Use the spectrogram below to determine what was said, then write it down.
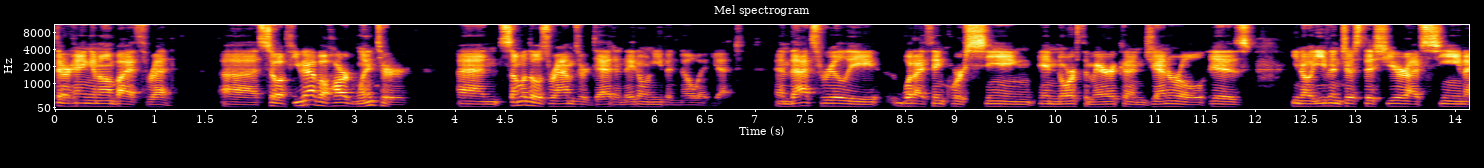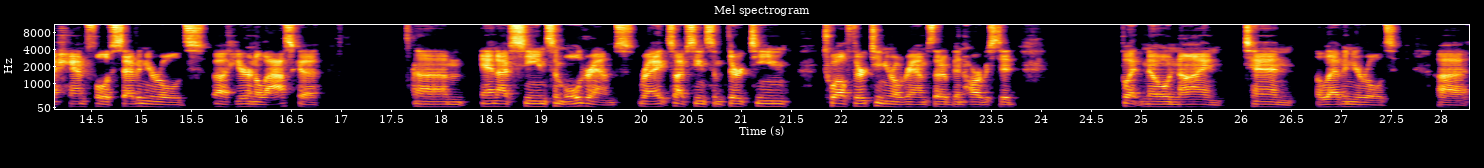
they're hanging on by a thread. Uh, so if you have a hard winter and some of those rams are dead and they don't even know it yet. And that's really what I think we're seeing in North America in general is you know, even just this year, I've seen a handful of seven year olds uh, here in Alaska. Um, and I've seen some old rams, right? So I've seen some 13, 12, 13 year old rams that have been harvested, but no 9, 10, 11 year olds, uh,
